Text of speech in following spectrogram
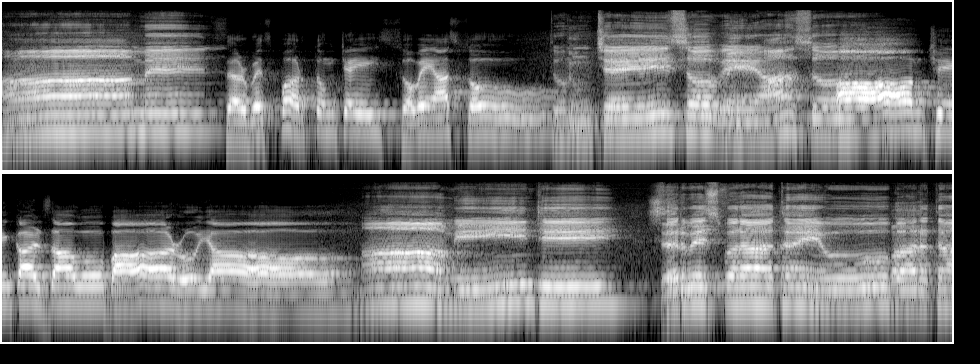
आमेन सर्वेस्पर तुमचे सोवे आसो तुमचे सोवे आसो आमची काळजां उबारुया आमी थी सर्वेस्परा थंय उबारता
